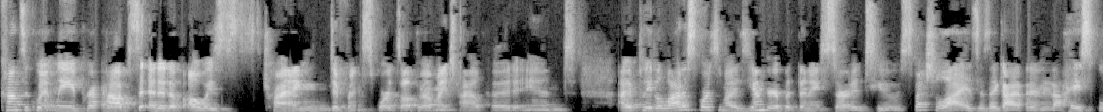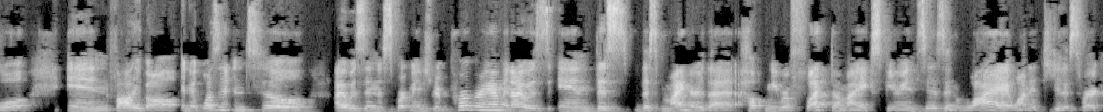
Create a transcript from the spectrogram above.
consequently perhaps ended up always trying different sports all throughout my childhood. And I played a lot of sports when I was younger, but then I started to specialize as I got into high school in volleyball. And it wasn't until I was in a sport management program and I was in this this minor that helped me reflect on my experiences and why I wanted to do this work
